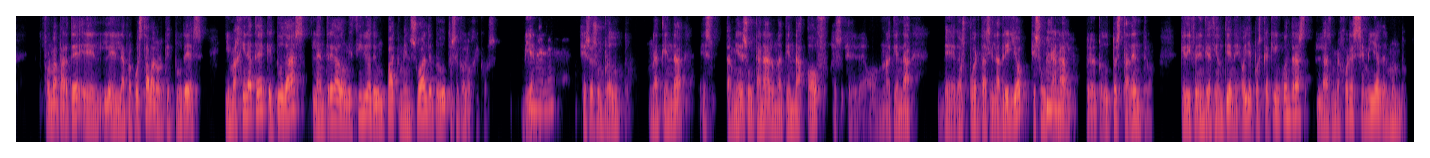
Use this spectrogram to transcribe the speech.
Forma parte la propuesta valor que tú des. Imagínate que tú das la entrega a domicilio de un pack mensual de productos ecológicos. Bien, eso es un producto. Una tienda es, también es un canal, una tienda off, eh, una tienda de dos puertas y ladrillo, es un canal, pero el producto está dentro. ¿Qué diferenciación tiene? Oye, pues que aquí encuentras las mejores semillas del mundo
